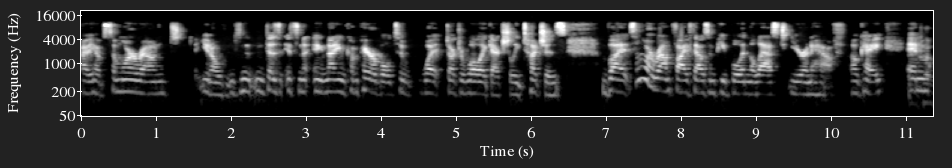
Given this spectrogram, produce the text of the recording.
I have somewhere around, you know, does it's not, even comparable to what Dr. Wallach actually touches, but somewhere around five thousand people in the last year and a half. Okay, and my,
